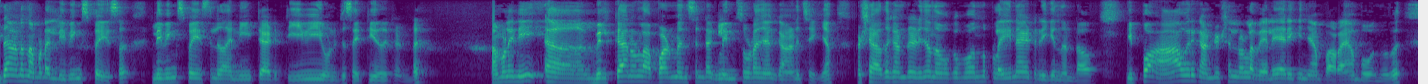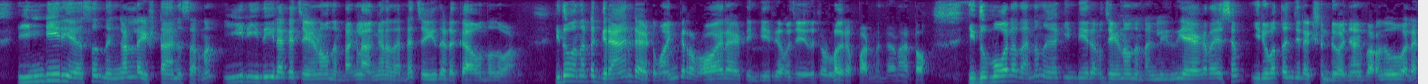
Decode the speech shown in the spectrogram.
ഇതാണ് നമ്മുടെ ലിവിങ് സ്പേസ് ലിവിങ് സ്പേസിൽ നീറ്റായിട്ട് ടി വി യൂണിറ്റ് സെറ്റ് ചെയ്തിട്ടുണ്ട്. നമ്മളിനി വിൽക്കാനുള്ള അപ്പാർട്ട്മെന്റ്സിന്റെ ഗ്ലിംസ് കൂടെ ഞാൻ കാണിച്ചേക്കാം പക്ഷേ അത് കണ്ടു കഴിഞ്ഞാൽ നമുക്കിപ്പോൾ ഒന്ന് പ്ലെയിൻ ആയിട്ടിരിക്കുന്നുണ്ടാവും. ഇപ്പോൾ ആ ഒരു കണ്ടീഷനിലുള്ള വിലയായിരിക്കും ഞാൻ പറയാൻ പോകുന്നത്. ഇന്റീരിയേഴ്സ് നിങ്ങളുടെ ഇഷ്ടാനുസരണം ഈ രീതിയിലൊക്കെ ചെയ്യണമെന്നുണ്ടെങ്കിൽ അങ്ങനെ തന്നെ ചെയ്തെടുക്കാവുന്നതുമാണ്. ഇത് വന്നിട്ട് ഗ്രാൻഡ് ആയിട്ട് ഭയങ്കര റോയൽ ആയിട്ട് ഇന്റീരിയർ ചെയ്തിട്ടുള്ള ഒരു അപ്പാർട്ട്മെന്റ് ആണ് കേട്ടോ. ഇതുപോലെ തന്നെ നിങ്ങൾക്ക് ഇന്റീരിയർ ചെയ്യണമെന്നുണ്ടെങ്കിൽ ഇത് ഏകദേശം ഇരുപത്തഞ്ച് ലക്ഷം രൂപ. ഞാൻ പറഞ്ഞതുപോലെ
